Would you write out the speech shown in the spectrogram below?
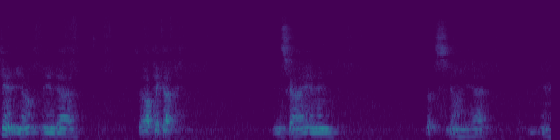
tint, you know, and uh, so that'll pick up in the sky, and then, oops, you don't want to do that. Here.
